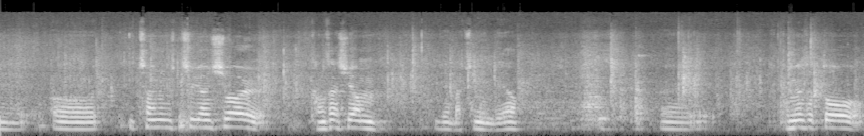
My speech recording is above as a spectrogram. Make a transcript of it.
네, 어, 2017년 10월 강사 시험 이제 마쳤는데요. 에, 보면서 또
